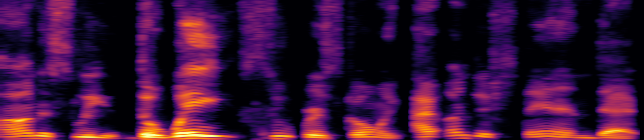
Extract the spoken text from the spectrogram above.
honestly, the way Super's going, I understand that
